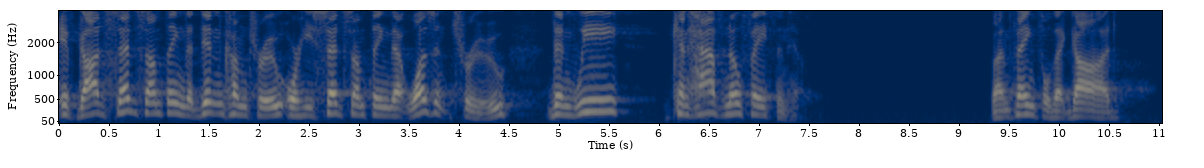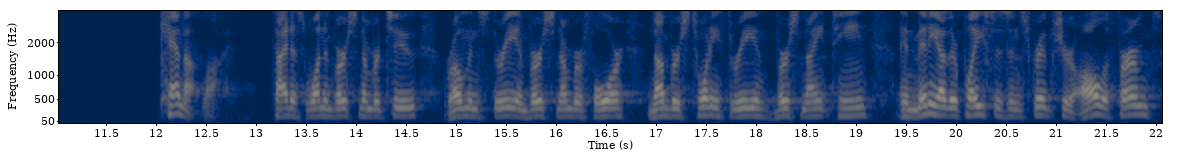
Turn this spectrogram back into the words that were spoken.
if God said something that didn't come true or he said something that wasn't true, then we can have no faith in him. But I'm thankful that God cannot lie. Titus 1 and verse number 2, Romans 3 and verse number 4, Numbers 23 and verse 19, and many other places in Scripture all affirmed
